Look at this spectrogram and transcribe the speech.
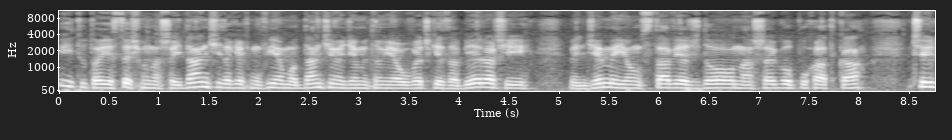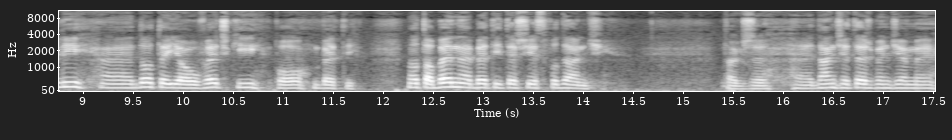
I tutaj jesteśmy naszej Danci, tak jak mówiłem od Danci będziemy tą jałóweczkę zabierać i będziemy ją stawiać do naszego puchatka, czyli e, do tej jałóweczki po Betty. Notabene Betty też jest po Danci. Także e, Dancie też będziemy,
